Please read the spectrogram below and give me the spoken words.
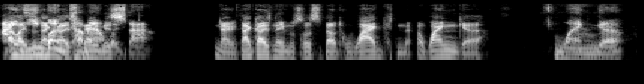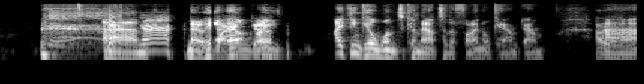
I like he won't come out is- with that. No, that guy's name was also spelled Wagner, Wanger. Wanger. Um, no, he, Wanger. I, I think he'll want to come out to the final countdown. Oh, yeah. Uh,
